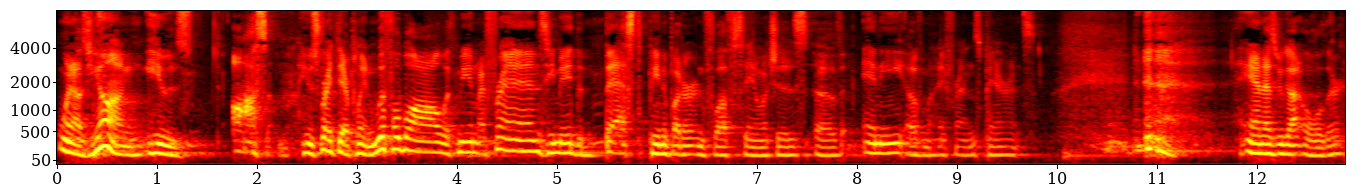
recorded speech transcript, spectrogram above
when I was young, he was awesome. He was right there playing wiffle ball with me and my friends. He made the best peanut butter and fluff sandwiches of any of my friends' parents. and as we got older,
